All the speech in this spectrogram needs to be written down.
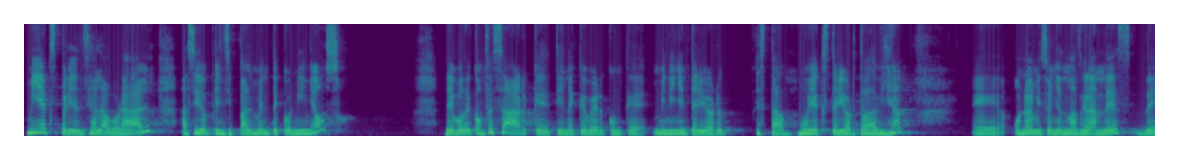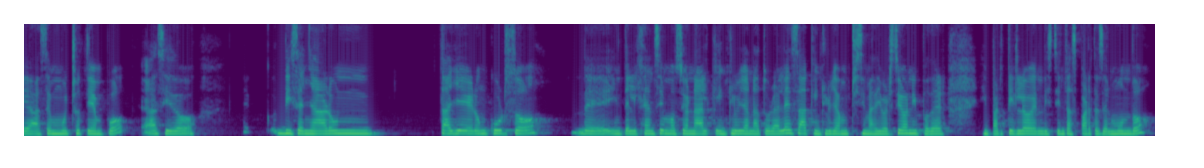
Mi experiencia laboral ha sido principalmente con niños, Debo de confesar que tiene que ver con que mi niña interior está muy exterior todavía. Eh, uno de mis sueños más grandes de hace mucho tiempo ha sido diseñar un taller, un curso de inteligencia emocional que incluya naturaleza, que incluya muchísima diversión y poder impartirlo en distintas partes del mundo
